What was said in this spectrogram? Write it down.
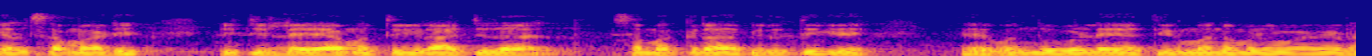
ಕೆಲಸ ಮಾಡಿ ಈ ಜಿಲ್ಲೆಯ ಮತ್ತು ಈ ರಾಜ್ಯದ ಸಮಗ್ರ ಅಭಿವೃದ್ಧಿಗೆ ಒಂದು ಒಳ್ಳೆಯ ತೀರ್ಮಾನವನ್ನು ಮಾಡೋಣ.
